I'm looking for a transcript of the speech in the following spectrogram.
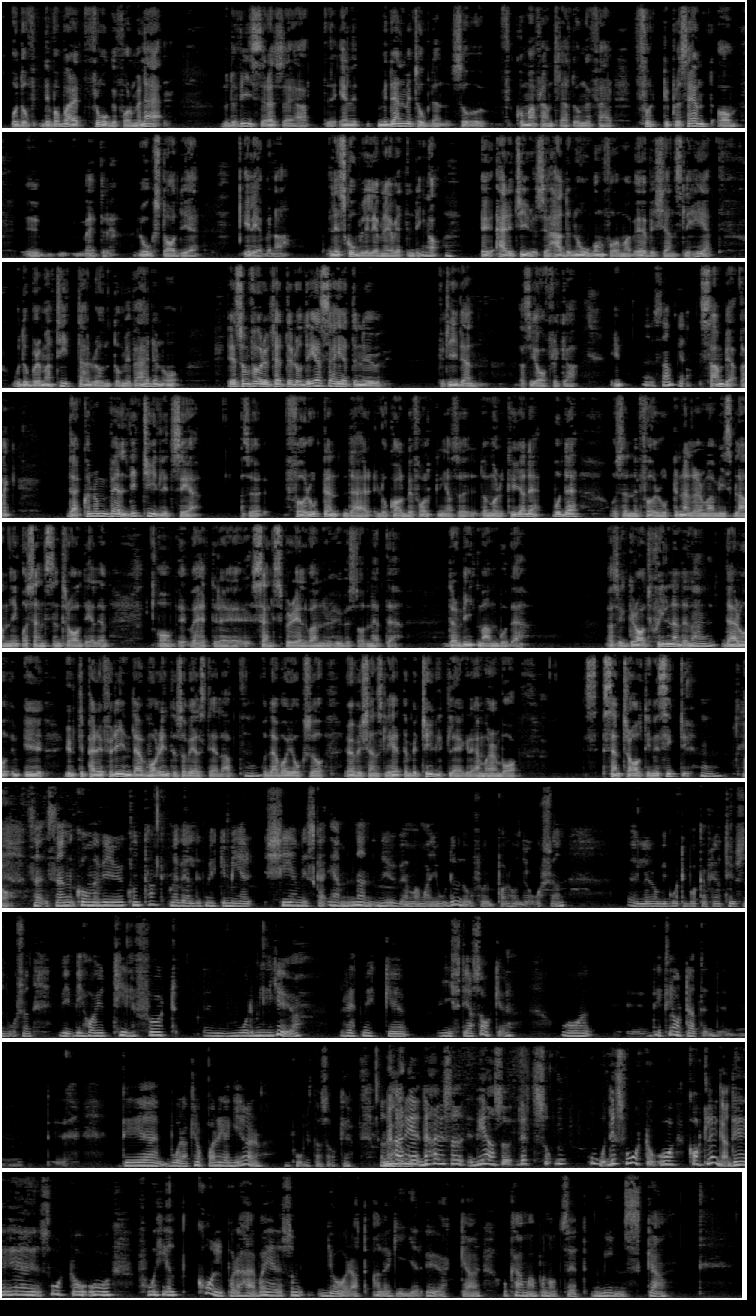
Och då, det var bara ett frågeformulär. Men då visade det sig att eh, enligt, med den metoden så kom man fram till att ungefär 40 procent av eh, vad heter det, lågstadieeleverna eller skoleleverna, jag vet inte vilka, ja, eh, här i Tyresö hade någon form av överkänslighet. Och då började man titta runt om i världen och det som förut hette Rhodesia heter nu för tiden, alltså i Afrika, in, Zambia. Zambia, tack. Där kunde de väldigt tydligt se alltså förorten där lokalbefolkningen, alltså de mörkhyade bodde och sen förorterna där det var en viss blandning och sen centraldelen av, eh, vad hette det, Salisbury eller vad nu huvudstaden hette. Där en vit man bodde. Alltså gradskillnaderna. Mm. Där ute i periferin där var det inte så välstädat. Och där var ju också överkänsligheten betydligt lägre än vad den var centralt inne i city. Ja. Sen, sen kommer vi ju i kontakt med väldigt mycket mer kemiska ämnen nu än vad man gjorde då för ett par hundra år sedan. Eller om vi går tillbaka flera tusen år sedan. Vi, vi har ju tillfört eh, vår miljö rätt mycket giftiga saker. Och eh, det är klart att det, våra kroppar reagerar på olika saker. Men, Men det, här då- är, det här är, så, det är alltså rätt så det är svårt att, kartlägga. Det är svårt att få helt koll på det här. Vad är det som gör att allergier ökar? Och kan man på något sätt minska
